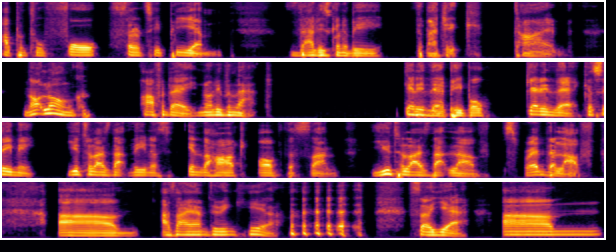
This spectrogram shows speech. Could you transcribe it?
up until 4:30 p.m. That is going to be the magic time. Not long, half a day, not even that. Get in there, people. Get in there. Cazimi, utilize that Venus in the heart of the sun. Utilize that love. Spread the love. Um, as I am doing here. so yeah. Um,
